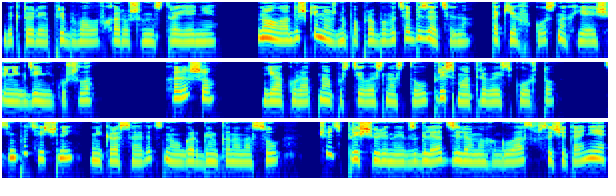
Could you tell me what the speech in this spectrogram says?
Виктория пребывала в хорошем настроении. «Но оладушки нужно попробовать обязательно. Таких вкусных я еще нигде не кушала». «Хорошо». Я аккуратно опустилась на стул, присматриваясь к Курту. Симпатичный, не красавец, но горбинка на носу, чуть прищуренный взгляд зеленых глаз в сочетании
